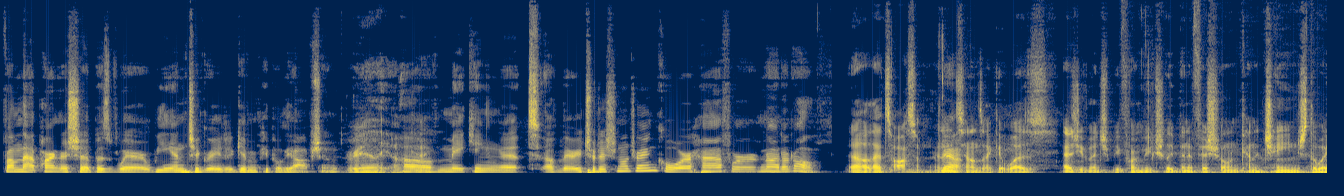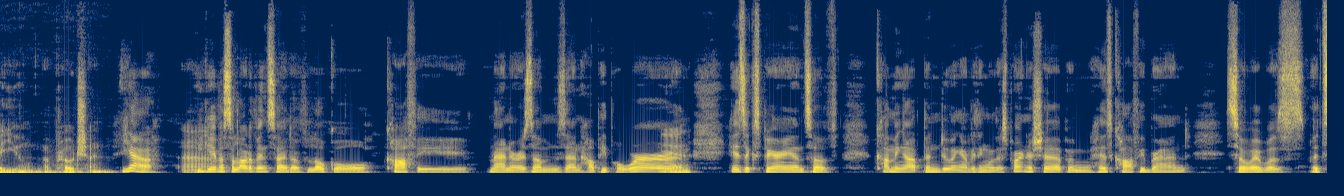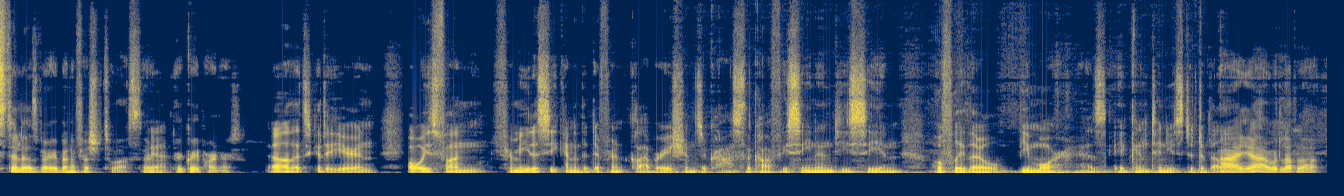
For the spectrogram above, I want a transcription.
From that partnership is where we integrated giving people the option Really? Okay. of making it a very traditional drink or half or not at all. Oh, that's awesome. And Yeah. it sounds like it was, as you've mentioned before, mutually beneficial and kind of changed the way you approach it. Yeah. Uh, he gave us a lot of insight of local coffee mannerisms and how people were Yeah. and his experience of coming up and doing everything with his partnership and his coffee brand. So it was, it still is very beneficial to us. They're, Yeah. they're great partners. Oh, that's good to hear. And always fun for me to see kind of the different collaborations across the coffee scene in DC. And hopefully there'll be more as it continues to develop. Ah, yeah, I would love that.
